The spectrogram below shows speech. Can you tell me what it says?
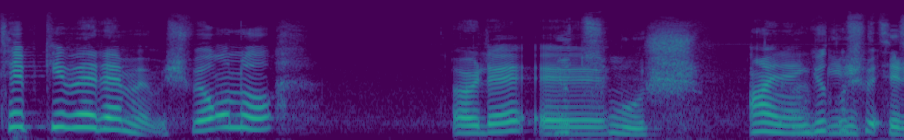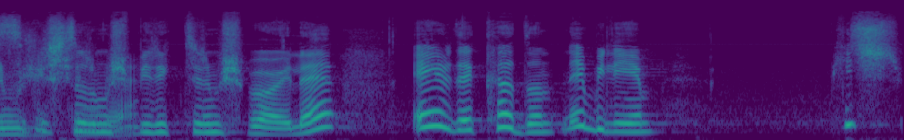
tepki verememiş ve onu öyle e, Yutmuş. Aynen yutmuş, ve biriktirmiş sıkıştırmış, içinde. biriktirmiş böyle. Evde kadın ne bileyim hiç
